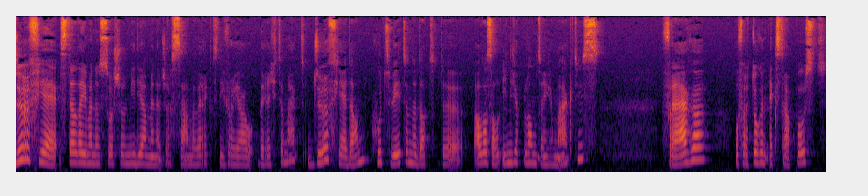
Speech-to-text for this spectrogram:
Durf jij, stel dat je met een social media manager samenwerkt die voor jou berichten maakt, durf jij dan, goed wetende dat de, alles al ingepland en gemaakt is, vragen of er toch een extra post,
